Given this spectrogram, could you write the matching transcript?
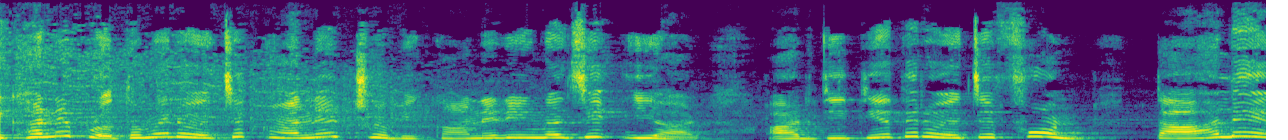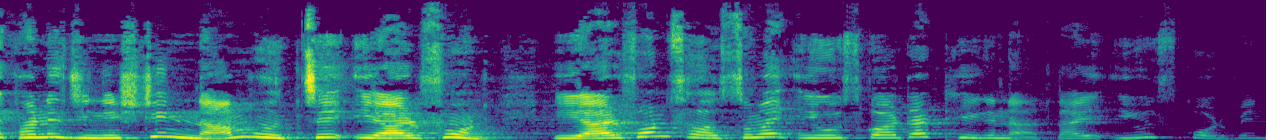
এখানে প্রথমে রয়েছে কানের ছবি কানের ইংরাজি ইয়ার। আর দ্বিতীয়তে রয়েছে ফোন। তাহলে এখানে জিনিসটির নাম হচ্ছে ইয়ারফোন ইয়ারফোন সবসময় ইউজ করাটা ঠিক না, তাই ইউজ করবেন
